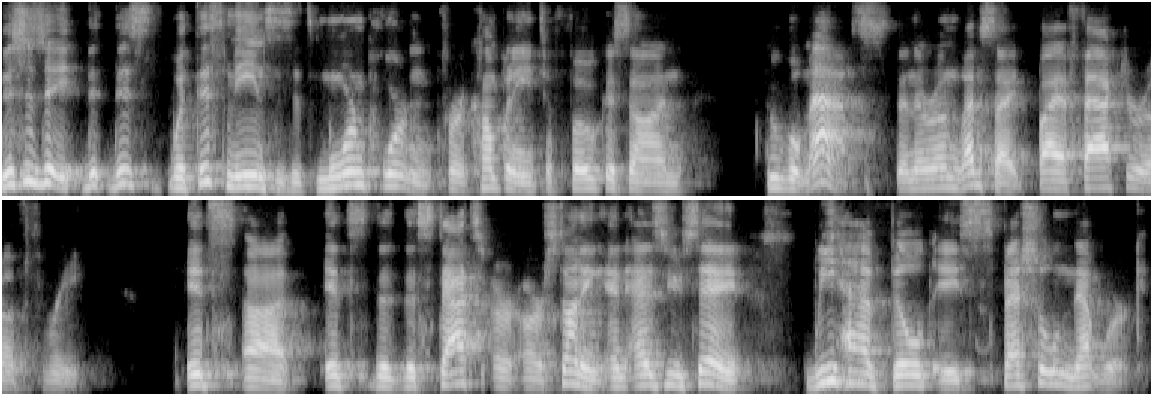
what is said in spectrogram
This is a this what this means is it's more important for a company to focus on Google Maps than their own website by a factor of three. It's uh, it's the the stats are, are stunning, and as you say, we have built a special network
